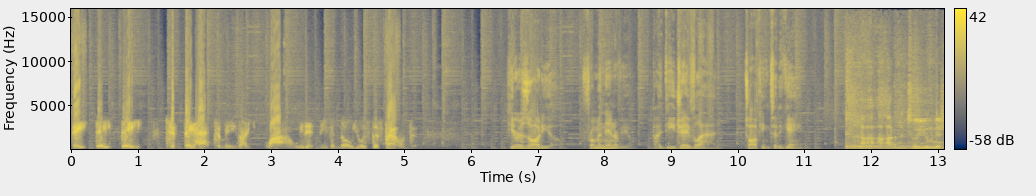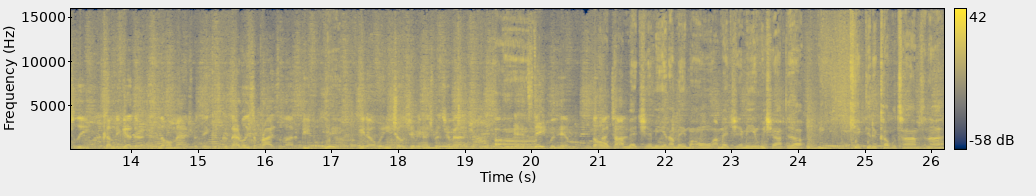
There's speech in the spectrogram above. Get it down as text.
They they they tipped their hat to me like, wow, we didn't even know you was this talented. Here is audio from an interview by DJ Vlad talking to the game. Uh, how did the two of you initially come together in the whole management thing? Because that really surprised a lot of people. Yeah. You know, when you chose Jimmy Henchman as your manager. Um, and stayed with him the whole I, time. I met Jimmy and I made my own. I met Jimmy and we chopped it up and we kicked it a couple times and I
